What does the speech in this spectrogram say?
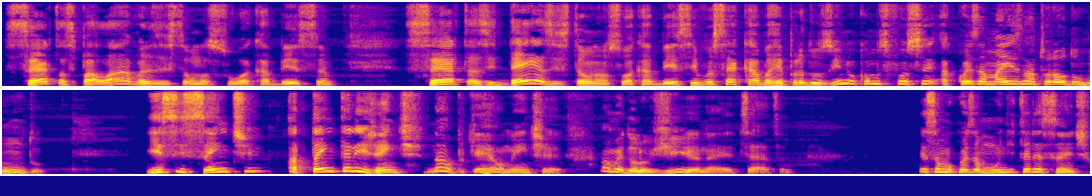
certas palavras estão na sua cabeça, certas ideias estão na sua cabeça e você acaba reproduzindo como se fosse a coisa mais natural do mundo. E se sente até inteligente. Não, porque realmente é uma ideologia, né, etc. Essa é uma coisa muito interessante.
